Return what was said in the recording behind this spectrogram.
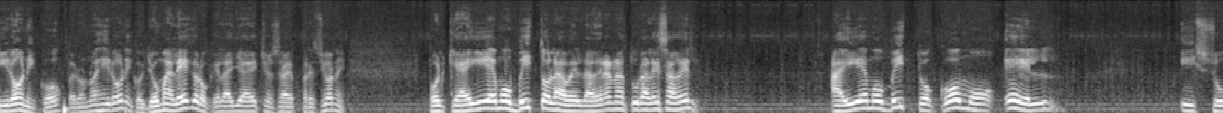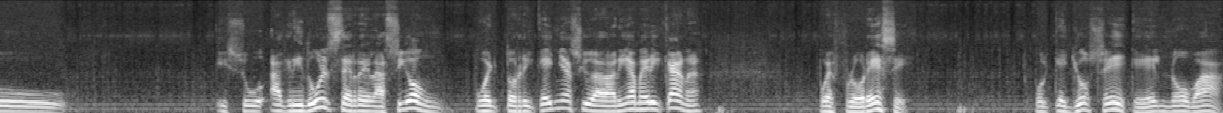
irónico, pero no es irónico. Yo me alegro que él haya hecho esas expresiones, porque ahí hemos visto la verdadera naturaleza de él. Ahí hemos visto cómo él y su y su agridulce relación puertorriqueña ciudadanía americana pues florece porque yo sé que él no va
